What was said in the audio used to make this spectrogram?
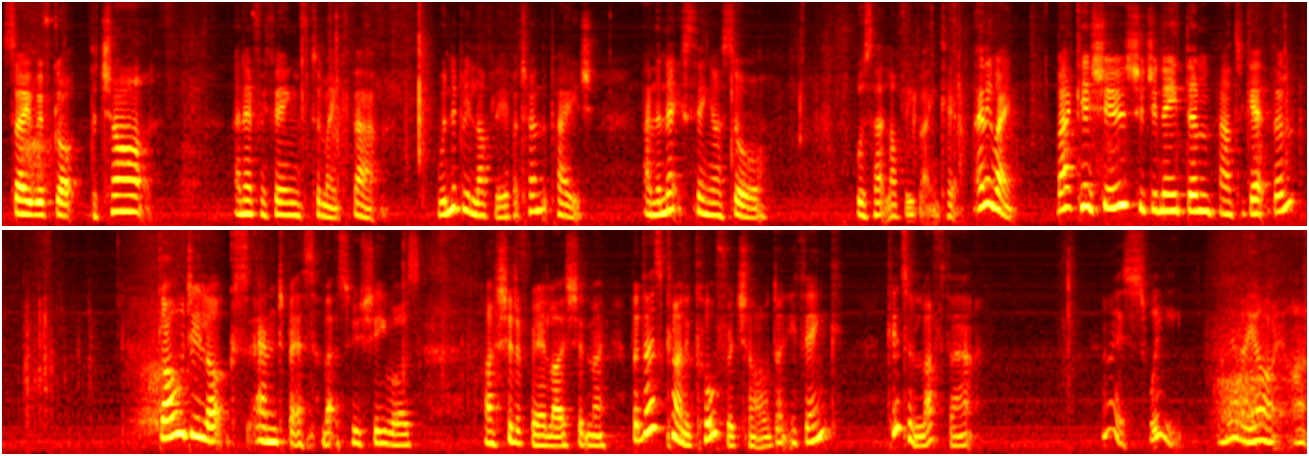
So we've got the chart and everything to make that. Wouldn't it be lovely if I turned the page and the next thing I saw was that lovely blanket. Anyway, back issues, should you need them, how to get them. Goldilocks and Beth, that's who she was. I should have realised, shouldn't I? But that's kind of cool for a child, don't you think? Kids will love that. That is sweet. There they are uh,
